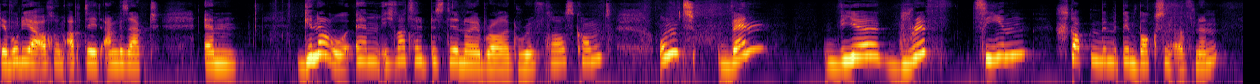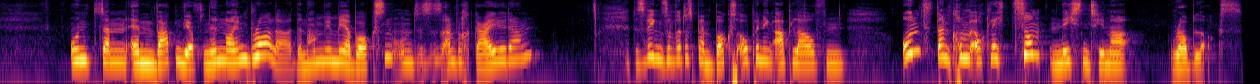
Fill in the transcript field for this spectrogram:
Der wurde ja auch im Update angesagt. Ähm, Genau, ähm, ich warte halt, bis der neue Brawler Griff rauskommt. Und wenn wir Griff ziehen, stoppen wir mit dem Boxen öffnen. Und dann ähm, warten wir auf einen neuen Brawler. Dann haben wir mehr Boxen und es ist einfach geil dann. Deswegen, so wird es beim Box-Opening ablaufen. Und dann kommen wir auch gleich zum nächsten Thema, Roblox.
